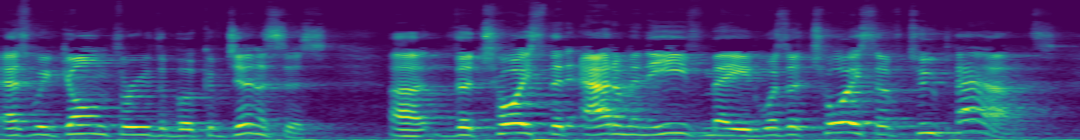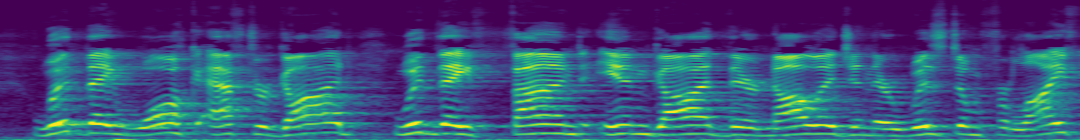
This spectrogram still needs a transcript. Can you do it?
as we've gone through the book of Genesis. Uh, the choice that Adam and Eve made was a choice of two paths. Would they walk after God? Would they find in God their knowledge and their wisdom for life?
